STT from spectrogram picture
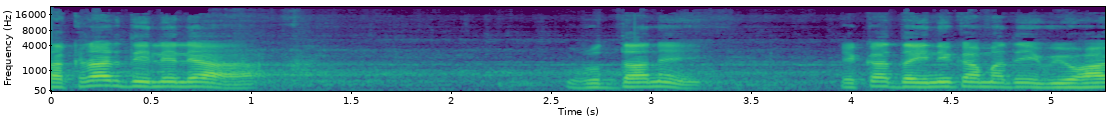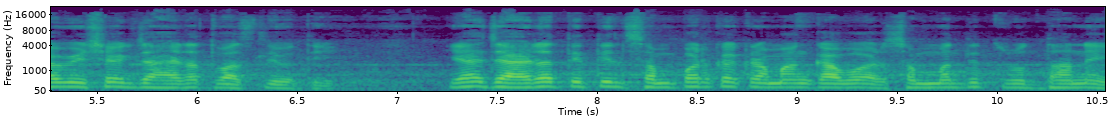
तक्रार दिलेल्या वृद्धाने एका दैनिकामध्ये विवाहविषयक जाहिरात वाचली होती. या जाहिरातीतील संपर्क क्रमांकावर संबंधित वृद्धाने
